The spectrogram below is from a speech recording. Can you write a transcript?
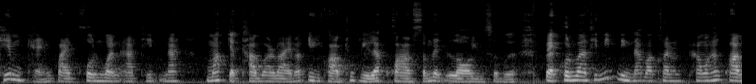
เข้มแข็งไปคนวันอาทิตย์นะมักจะทำอะไรมักจะมีความโชคดีและความสำเร็จรออยู่เสมอ แต่คนวันอาทิตย์นิดนึงนะบางคนคำว่าทั้งความ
